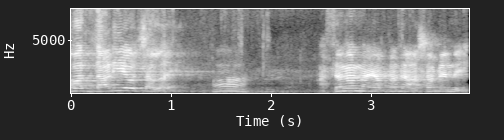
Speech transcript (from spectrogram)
আবার দাঁড়িয়েও চালায়। আছে না নাই? আপনাদের আসামে নেই?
